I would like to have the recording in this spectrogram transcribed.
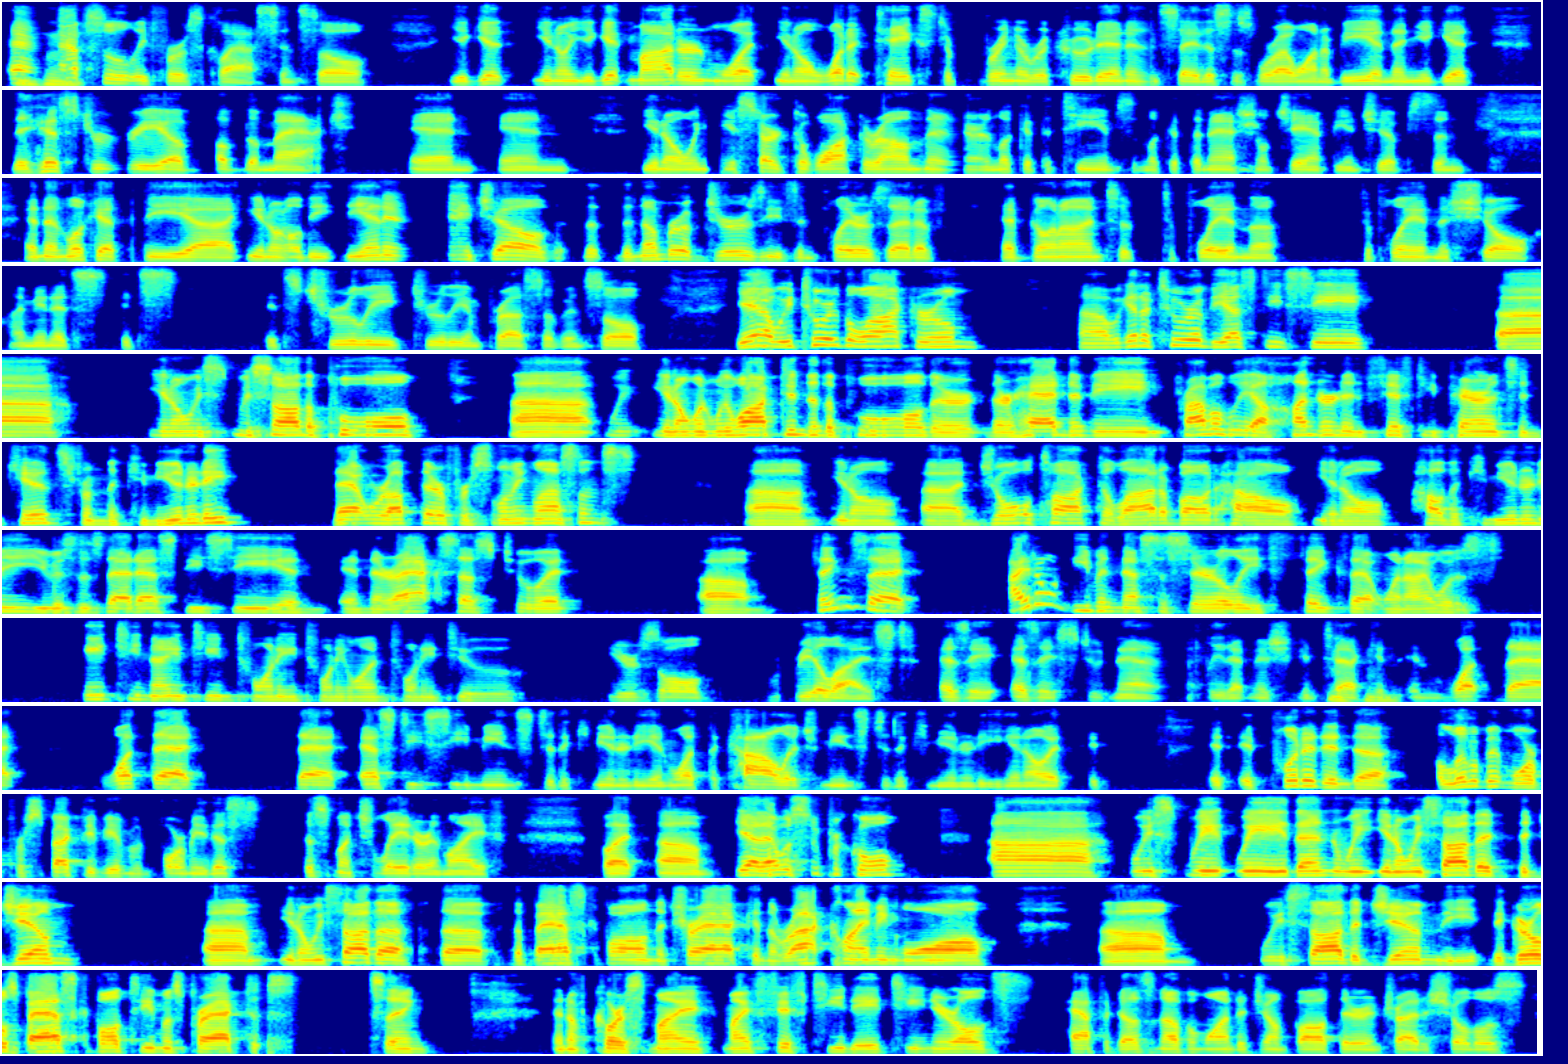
Mhm. absolutely first class. And so you get you know you get modern what you know what it takes to bring a recruit in and say this is where i want to be. And then you get the history of of the mac. And and you know when you start to walk around there and look at the teams and look at the national championships and and then look at the uh, you know the the NHL the, the number of jerseys and players that have have gone on to to play in the to play in the show. I mean it's it's it's truly truly impressive. And so yeah we toured the locker room uh, we got a tour of the SDC uh, you know we we saw the pool uh, we, you know, when we walked into the pool, there there had to be probably 150 parents and kids from the community that were up there for swimming lessons. Um, you know, uh, Joel talked a lot about how you know how the community uses that SDC and and their access to it. Um, things that I don't even necessarily think that when I was 18, 19, 20, 21, 22 years old realized as a as a student athlete at Michigan Tech Mhm. and, and what that what that that SDC means to the community and what the college means to the community. You know, it, it it, it put it into a little bit more perspective even for me this this much later in life. But um, yeah, that was super cool. Uh, we we we then we you know we saw the the gym. Um, you know we saw the the the basketball and the track and the rock climbing wall. Um, we saw the gym. The the girls basketball team was practicing, and of course my my 15 to 18 year olds, half a dozen of them wanted to jump out there and try to show those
